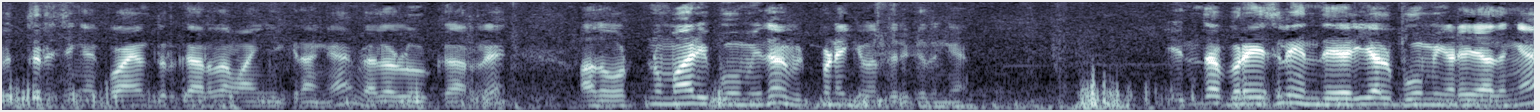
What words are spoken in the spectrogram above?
வித்துருச்சுங்க. கோயம்புத்தூர்காரர் தான் வாங்கிக்கிறாங்க வெள்ளலூர்காரரு அதை ஒட்டுன மாதிரி பூமி தான் விற்பனைக்கு வந்திருக்குதுங்க. இந்த ப்ரைஸில் இந்த ஏரியாவில் பூமி கிடையாதுங்க.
